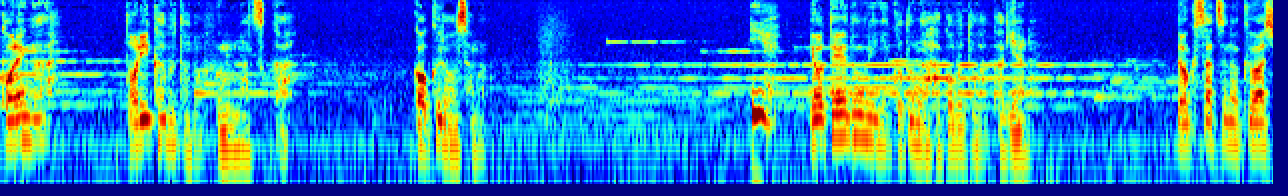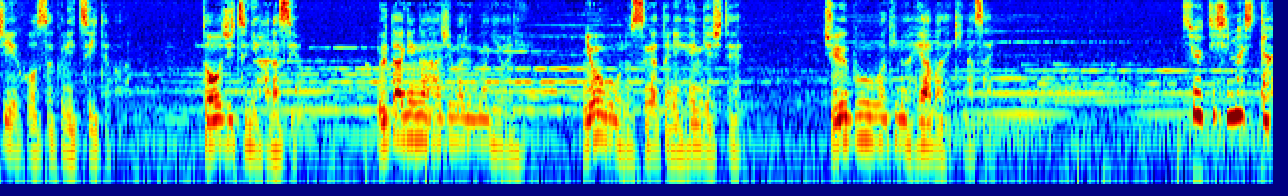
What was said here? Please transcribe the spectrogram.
これがトリカブトの粉末か。ご苦労様。いえ。予定通りに事が運ぶとは限らない。毒殺の詳しい方策については当日に話すよ。宴が始まる間際に女房の姿に変化して厨房脇の部屋まで来なさい。承知しました。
